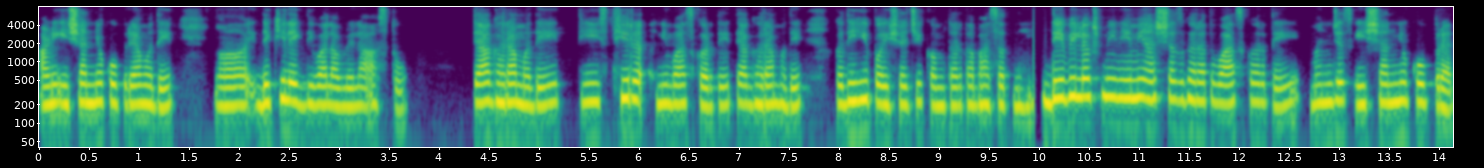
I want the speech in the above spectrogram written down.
आणि ईशान्य कोपऱ्यामध्ये देखील एक दिवा लावलेला असतो त्या घरामध्ये ती स्थिर निवास करते. त्या घरामध्ये कधीही पैशाची कमतरता भासत नाही. देवी लक्ष्मी नेहमी अशाच घरात वास करते म्हणजेच ईशान्य कोपऱ्यात.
